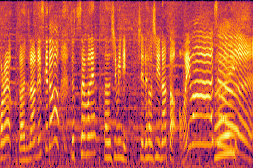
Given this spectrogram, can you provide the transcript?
あれ？って感じなんですけどちょっとそれもね楽しみにしててほしいなと思います。はい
